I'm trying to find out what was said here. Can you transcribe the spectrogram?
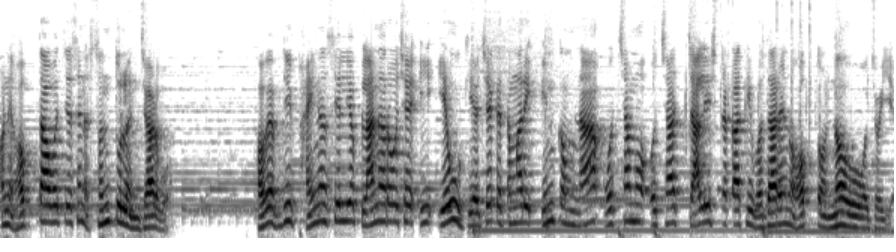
અને હપ્તા વચ્ચે છે ને સંતુલન જાળવો. હવે જે ફાઇનાન્શિયલ પ્લાનરો છે એ એવું કહે છે કે તમારી ઇન્કમના ઓછામાં ઓછા ચાલીસ ટકાથી વધારેનો હપ્તો ન હોવો જોઈએ.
